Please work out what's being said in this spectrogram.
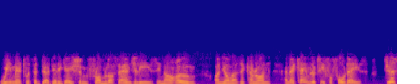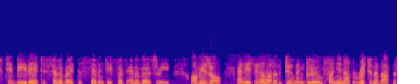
We met with a de- delegation from Los Angeles in our home on Yom HaZikaron, and they came literally for four days just to be there to celebrate the 75th anniversary of Israel. And there's been a lot of doom and gloom, funny enough, written about the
